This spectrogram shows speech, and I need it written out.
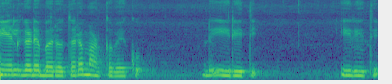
ಮೇಲ್ಗಡೆ ಬರೋ ಥರ ಮಾಡ್ಕೋಬೇಕು. ನೋಡಿ ಈ ರೀತಿ ಈ ರೀತಿ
